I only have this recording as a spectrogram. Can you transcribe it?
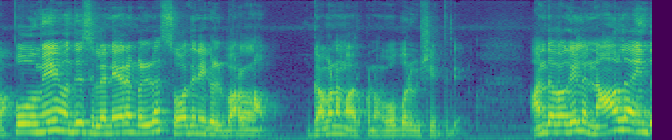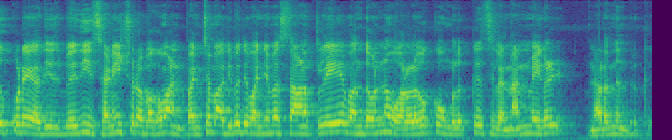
அப்போவுமே வந்து சில நேரங்களில் சோதனைகள் வரலாம். கவனமாக இருக்கணும் ஒவ்வொரு விஷயத்துலையும். அந்த வகையில் நாலு ஐந்து கூட அதிபதி சனீஸ்வர பகவான் பஞ்சமாதிபதி பஞ்சமஸ்தானத்திலே வந்தோடனே ஓரளவுக்கு உங்களுக்கு சில நன்மைகள் நடந்துட்டுருக்கு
